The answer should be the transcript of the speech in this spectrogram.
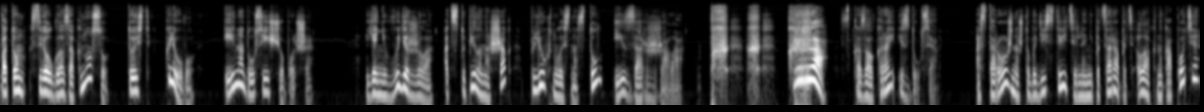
Потом свел глаза к носу, то есть к клюву, и надулся еще больше. Я не выдержала, отступила на шаг, плюхнулась на стул и заржала. «Пх! Кра!» — сказал край и сдулся. Осторожно, чтобы действительно не поцарапать лак на капоте,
